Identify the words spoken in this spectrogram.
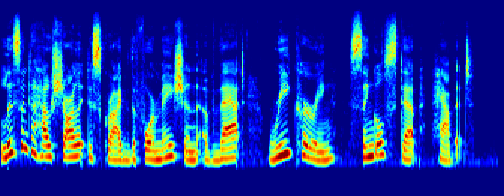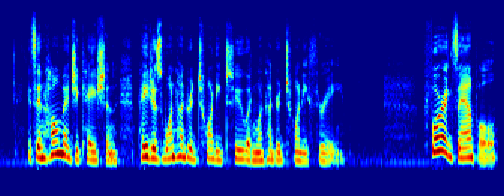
listen to how Charlotte described the formation of that recurring single step habit. It's in Home Education, pages 122 and 123. For example,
